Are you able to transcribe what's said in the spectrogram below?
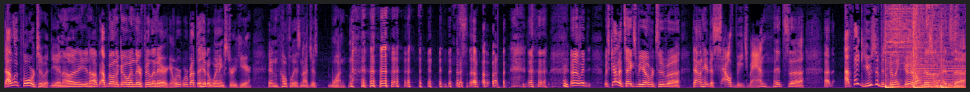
I look forward to it. You know, you know, I'm, I'm going to go in there feeling arrogant. We're we're about to hit a winning streak here, and hopefully it's not just one. so, which, which kind of takes me over to uh, down here to South Beach, man. It's uh, I, I think Yusuf is feeling good on this one. It's uh,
